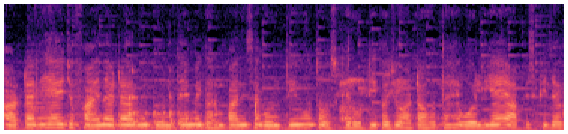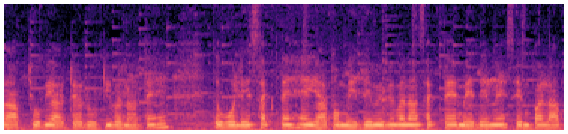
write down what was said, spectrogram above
आटा लिया है, जो फाइन आटा है गूंदते हैं। मैं गर्म पानी से गूंदती हूँ तो उसके रोटी का जो आटा होता है, वो लिया है। आप इसकी जगह, आप जो भी आटा रोटी बनाते हैं तो वो ले सकते हैं, या तो मैदे में भी बना सकते हैं। मैदे में सिंपल आप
